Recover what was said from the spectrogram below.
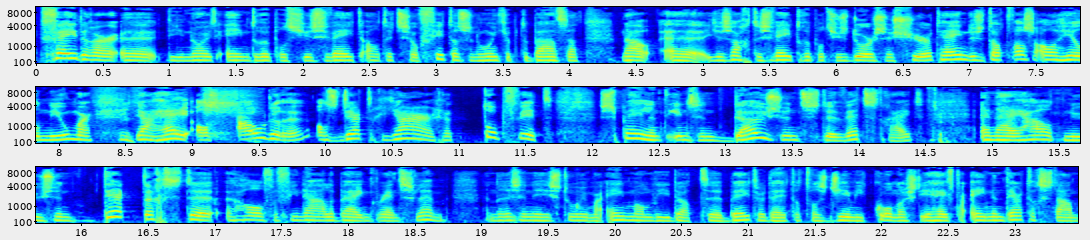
Federer, uh, die nooit één druppeltje zweet... altijd zo fit als een hondje op de baan staat. Nou, uh, je zag de zweetdruppeltjes door zijn shirt heen. Dus dat was al heel nieuw. Maar ja, hij als oudere, als 30-jarige, topfit... spelend in zijn duizendste wedstrijd. En hij haalt nu zijn dertigste halve finale bij een Grand Slam. En er is in de historie maar één man die dat uh, beter deed. Dat was Jimmy Connors. Die heeft er 31 staan.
